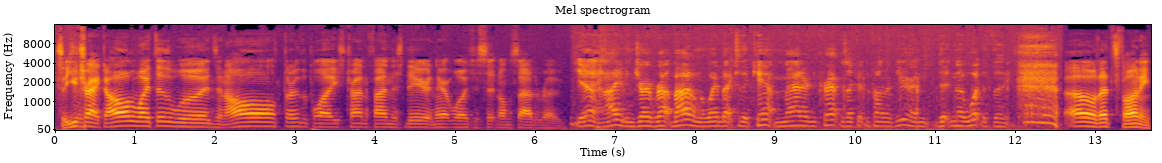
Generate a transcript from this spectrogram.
so you tracked all the way through the woods and all through the place trying to find this deer, and there it was just sitting on the side of the road. Yeah, and I even drove right by it on the way back to the camp, mattered and crap because I couldn't find the deer and didn't know what to think. Oh, that's funny.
